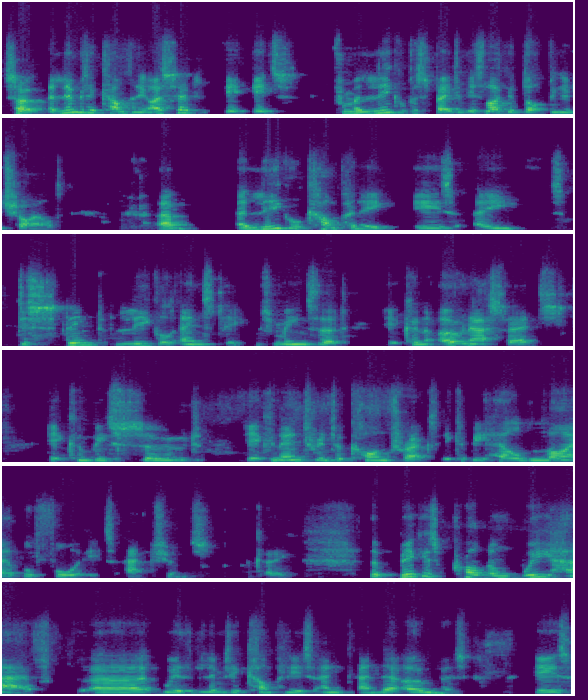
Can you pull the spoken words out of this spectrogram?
so a limited company, I said it, it's from a legal perspective, it's like adopting a child. Um, a legal company is a distinct legal entity, which means that it can own assets, it can be sued, it can enter into contracts, it can be held liable for its actions. Okay. The biggest problem we have uh, with limited companies and, and their owners is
